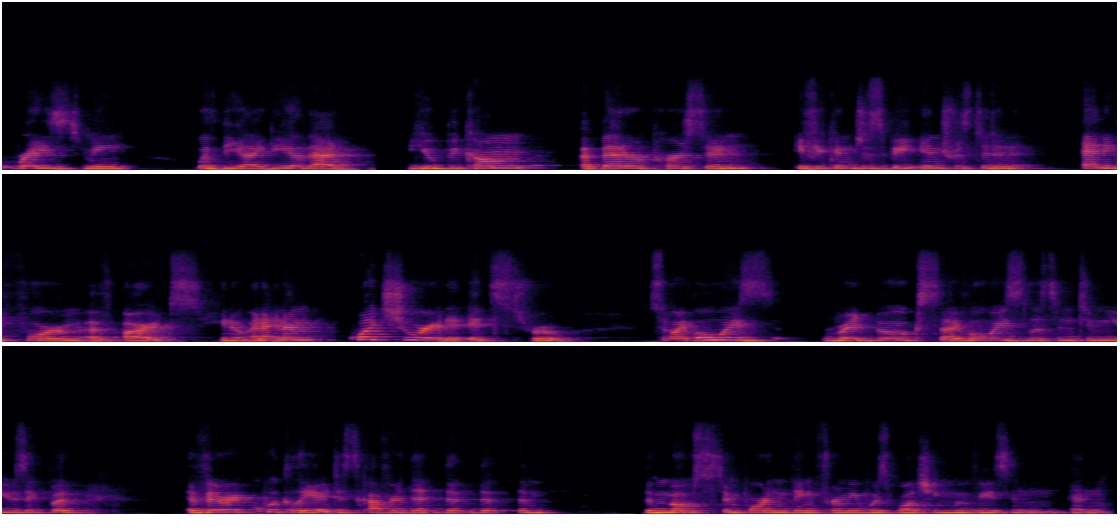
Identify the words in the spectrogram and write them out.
raised me with the idea that you become a better person if you can just be interested in any form of art, you know, and, and I'm quite sure it, it's true. So I've always read books, I've always listened to music, but very quickly I discovered that the, the, the, the most important thing for me was watching movies and, and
